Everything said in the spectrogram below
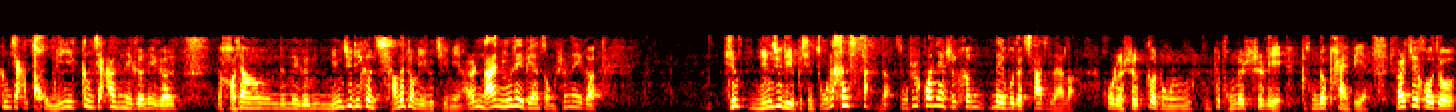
更加统一、更加那个那个，好像那个凝聚力更强的这么一个局面。而南明这边总是那个。挺凝聚力不行，总是很散的，总是关键时刻内部就掐起来了，或者是各种不同的势力、不同的派别，反正最后就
